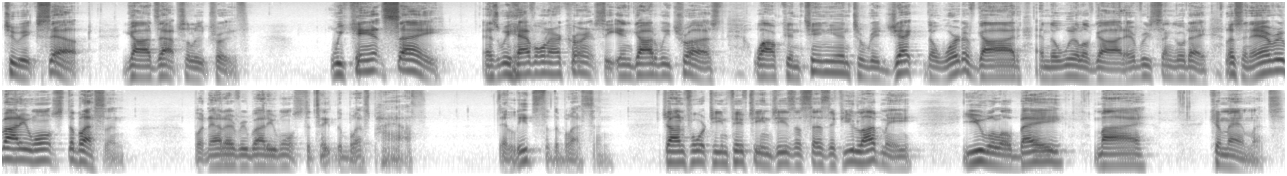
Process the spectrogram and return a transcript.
to accept God's absolute truth. We can't say, as we have on our currency, in God we trust, while continuing to reject the Word of God and the will of God every single day. Listen, everybody wants the blessing, but not everybody wants to take the blessed path that leads to the blessing. John 14, 15, Jesus says, If you love me, you will obey my commandments.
